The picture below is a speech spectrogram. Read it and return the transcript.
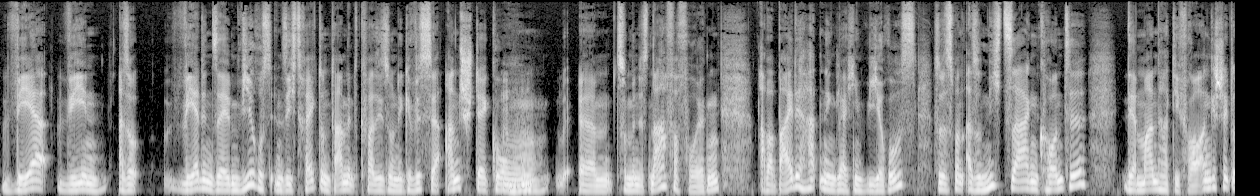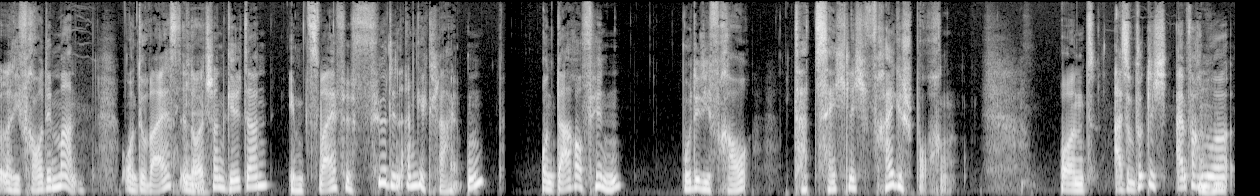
wer wen, also wer denselben Virus in sich trägt und damit quasi so eine gewisse Ansteckung mhm. ähm, zumindest nachverfolgen. Aber beide hatten den gleichen Virus, so dass man also nicht sagen konnte, der Mann hat die Frau angesteckt oder die Frau den Mann. Und du weißt, okay. in Deutschland gilt dann im Zweifel für den Angeklagten. Und daraufhin wurde die Frau tatsächlich freigesprochen. Und also wirklich einfach mhm. nur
